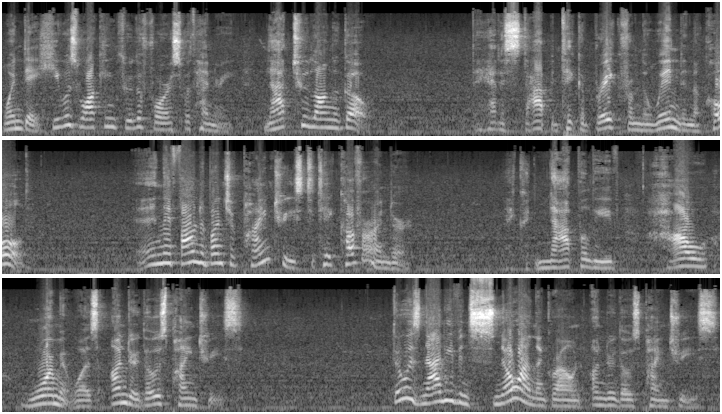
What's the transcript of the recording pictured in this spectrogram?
one day he was walking through the forest with Henry not too long ago. They had to stop and take a break from the wind and the cold. And they found a bunch of pine trees to take cover under. They could not believe how warm it was under those pine trees. There was not even snow on the ground under those pine trees.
